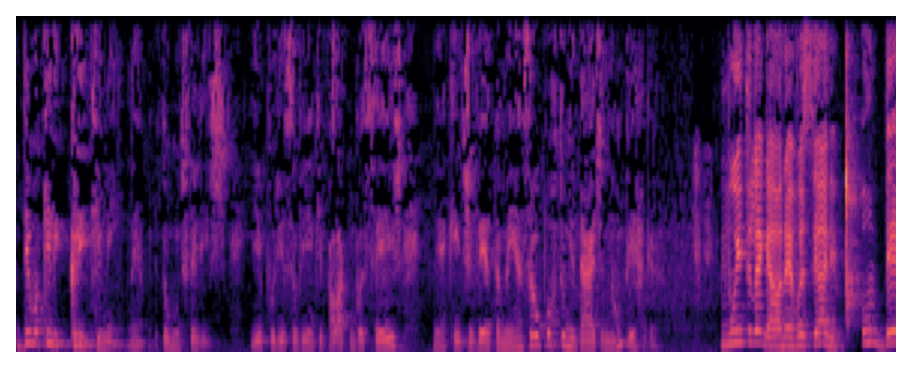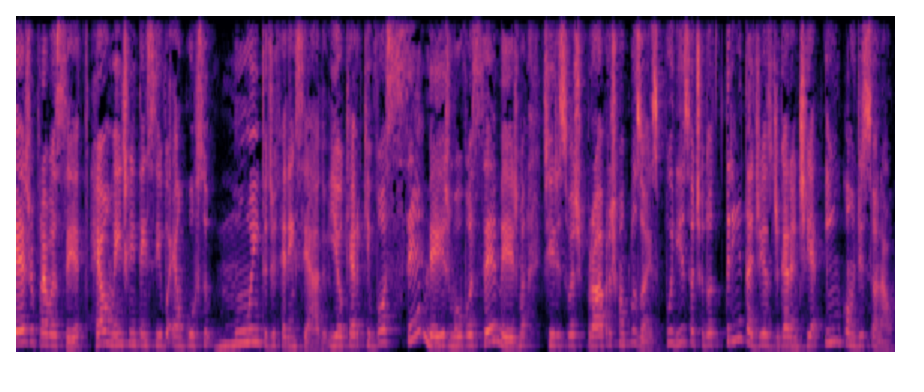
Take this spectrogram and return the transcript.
deu aquele clique em mim, né? Estou muito feliz. E por isso eu vim aqui falar com vocês, né? Quem tiver também essa oportunidade, não perca. Muito legal, né, Rociane? Um beijo para você. Realmente o intensivo é um curso muito diferenciado e eu quero que você mesmo ou você mesma tire suas próprias conclusões. Por isso eu te dou 30 dias de garantia incondicional,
